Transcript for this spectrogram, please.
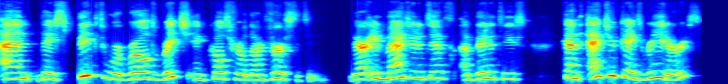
and they speak to a world rich in cultural diversity. Their imaginative abilities can educate readers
